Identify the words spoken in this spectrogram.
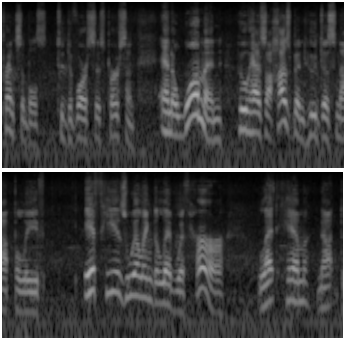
principles to divorce this person. And a woman who has a husband who does not believe, if he is willing to live with her, let him not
